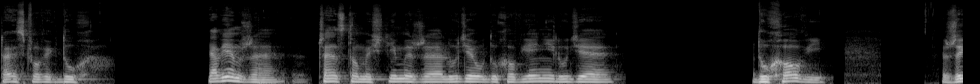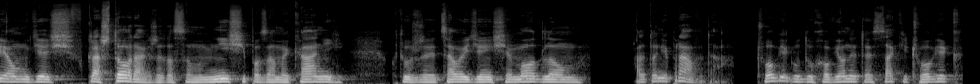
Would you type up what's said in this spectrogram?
to jest człowiek ducha. Ja wiem, że często myślimy, że ludzie uduchowieni, ludzie duchowi żyją gdzieś w klasztorach, że to są mnisi pozamykani, którzy cały dzień się modlą, ale to nieprawda. Człowiek uduchowiony to jest taki człowiek,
